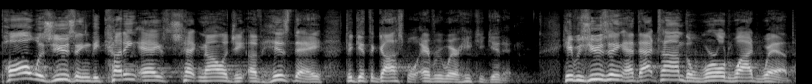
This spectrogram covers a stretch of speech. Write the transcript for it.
Paul was using the cutting edge technology of his day to get the gospel everywhere he could get it. He was using at that time the World Wide Web.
